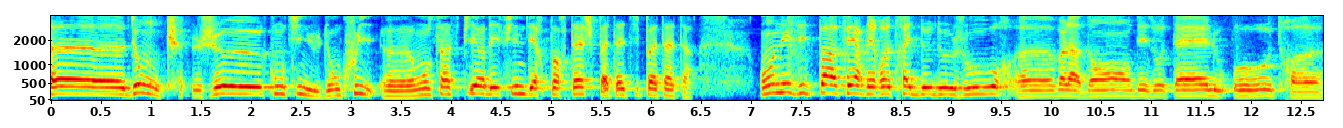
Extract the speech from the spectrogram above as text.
Euh, donc, je continue. Donc oui, euh, on s'inspire des films, des reportages patati patata. On n'hésite pas à faire des retraites de deux jours, voilà, dans des hôtels ou autres,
